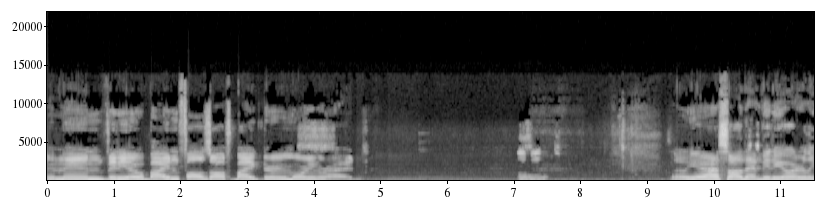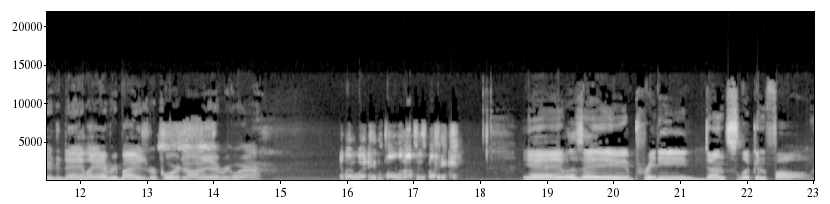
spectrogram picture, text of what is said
And then video Biden falls off bike during morning ride. hmm So yeah, I saw that video earlier today. Like everybody's reporting on it everywhere. About what? Him falling off his bike? Yeah, it was a pretty dunce looking fall.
